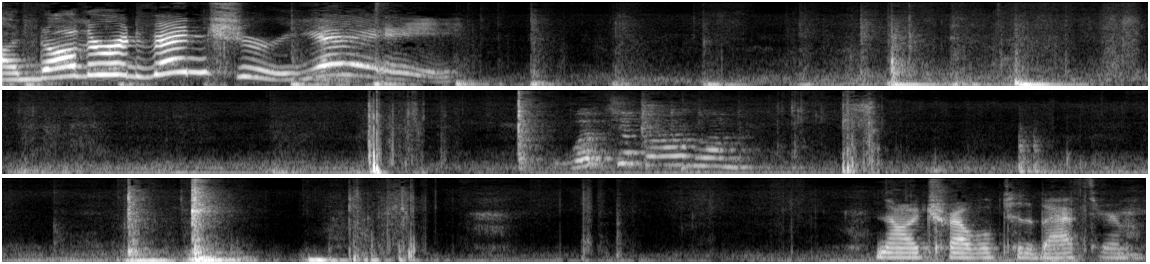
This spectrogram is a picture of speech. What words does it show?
Another adventure! Yay! What's your problem? Now I travel to the bathroom.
